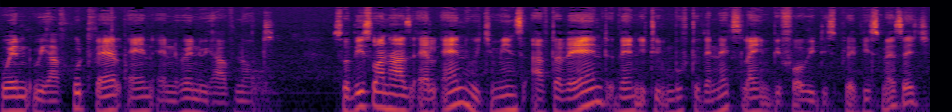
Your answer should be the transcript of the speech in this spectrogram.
when we have put the ln and when we have not. So this one has ln which means after the end then it will move to the next line before we display this message.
